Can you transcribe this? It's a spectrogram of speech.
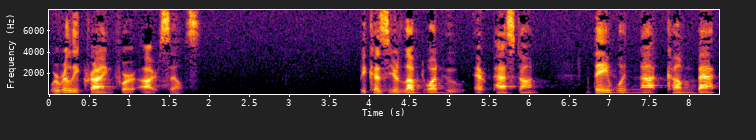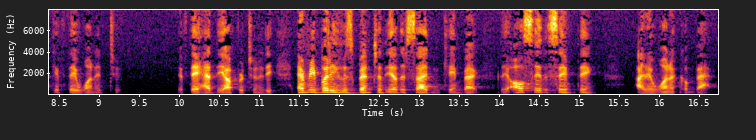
we're really crying for ourselves. Because your loved one who passed on, they would not come back if they wanted to, if they had the opportunity. Everybody who's been to the other side and came back, they all say the same thing I didn't want to come back.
